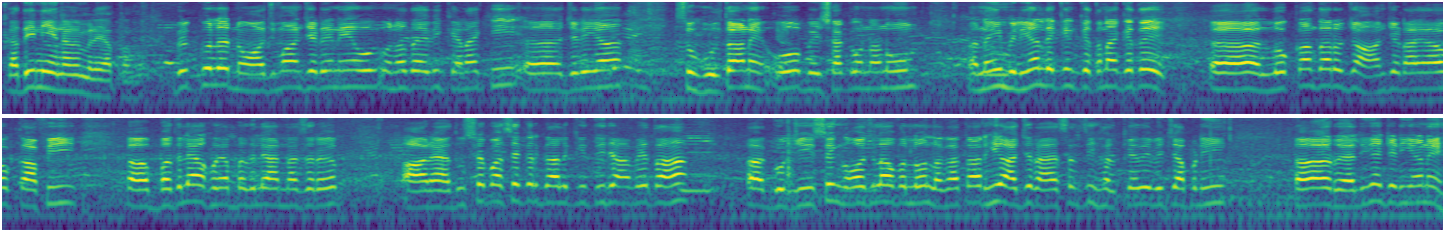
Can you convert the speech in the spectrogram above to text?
ਕਦੀ ਨਹੀਂ ਇਹਨਾਂ ਨੂੰ ਮਿਲੇ ਆਪਾਂ। ਬਿਲਕੁਲ ਨੌਜਵਾਨ ਜਿਹੜੇ ਨੇ ਉਹ ਉਹਨਾਂ ਦਾ ਇਹ ਵੀ ਕਹਿਣਾ ਕਿ ਅ, ਜਿਹੜੀਆਂ ਸਹੂਲਤਾਂ ਨੇ ਉਹ ਬੇਸ਼ੱਕ ਉਹਨਾਂ ਨੂੰ ਨਹੀਂ ਮਿਲੀਆਂ ਲੇਕਿਨ ਕਿਤੇ ਨਾ ਕਿਤੇ ਲੋਕਾਂ ਦਾ ਰੁਝਾਨ ਜਿਹੜਾ ਆ ਉਹ ਕਾਫੀ ਬਦਲਿਆ ਹੋਇਆ, ਬਦਲਿਆ ਨਜ਼ਰ ਆ ਰਿਹਾ ਦੂਸਰੇ ਪਾਸੇ ਅਗਰ ਗੱਲ ਕੀਤੀ ਜਾਵੇ ਤਾਂ ਗੁਰਜੀਤ ਸਿੰਘ ਔਜਲਾ ਵੱਲੋਂ ਲਗਾਤਾਰ ਹੀ ਅੱਜ ਰਾਜਸਥਾਨ ਹਲਕੇ ਦੇ ਵਿੱਚ ਆਪਣੀ ਰੈਲੀਆਂ ਜਿਹੜੀਆਂ ਨੇ,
